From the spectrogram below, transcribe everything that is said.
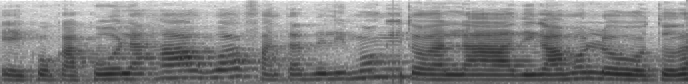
eh, Coca-Cola, agua, fantas de limón y todas las, digamos, lo, todo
